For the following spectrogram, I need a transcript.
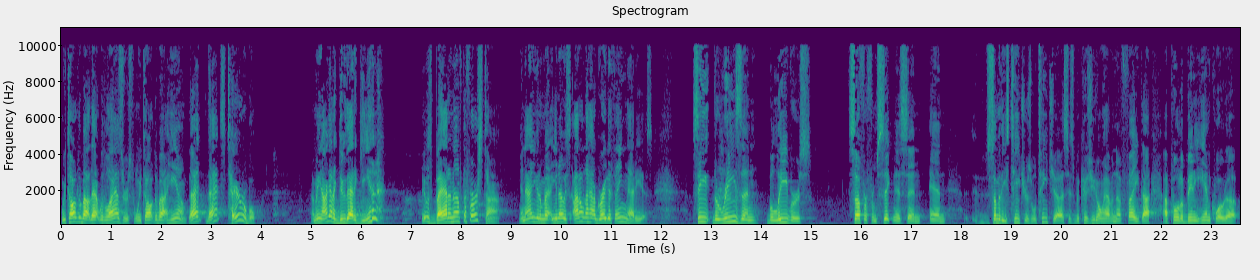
We talked about that with Lazarus when we talked about him. That, that's terrible. I mean, I got to do that again? It was bad enough the first time. And now you're going to, you know, I don't know how great a thing that is. See, the reason believers suffer from sickness and, and some of these teachers will teach us is because you don't have enough faith. I, I pulled a Benny Hinn quote up.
